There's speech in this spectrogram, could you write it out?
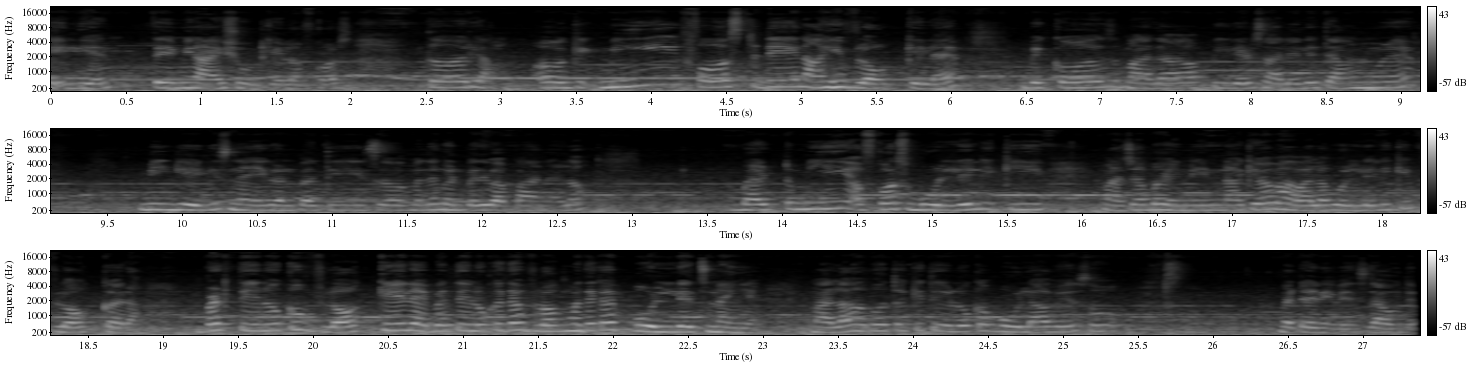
केली आहे. ते मी नाही शूट केलं ऑफकोर्स तर या. ओके मी फर्स्ट डे नाही व्लॉग केला आहे बिकॉज मला पिरियड्स आलेले त्यामुळे मी गेलीच नाही गणपतीचं म्हणजे गणपती बाप्पा आणायला. बट मी ऑफकोर्स बोललेली की माझ्या बहिणींना किंवा भावाला बोललेली की व्लॉग करा. बट ते लोक व्लॉग केले बट ते लोक त्या व्लॉगमध्ये काही बोललेच नाही आहे मला हवं होतं की ते लोक बोलावे सो बट एनिवेज जाऊ दे.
